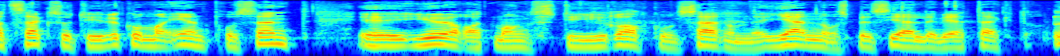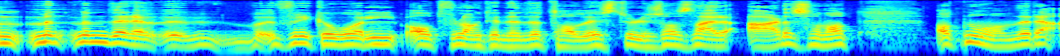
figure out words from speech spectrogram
at 26,1 eh, gjør at man styrer konsernet gjennom spesielle vedtekter. Men, men, dere, for ikke å gå altfor langt inn i detaljer, Stulesson, er det sånn at, at, noen av dere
